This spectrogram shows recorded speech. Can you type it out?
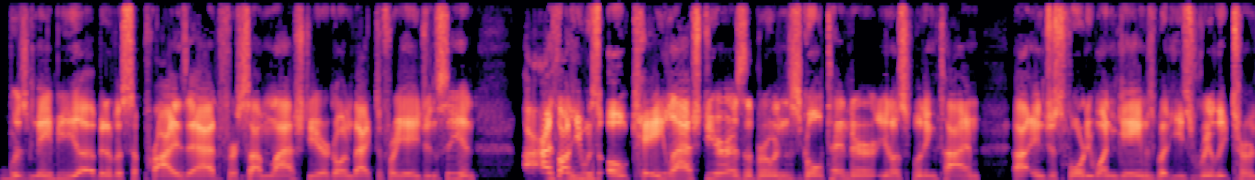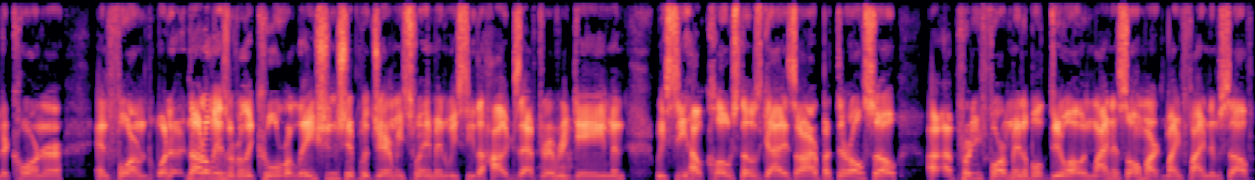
was maybe a bit of a surprise ad for some last year, going back to free agency, and I thought he was okay last year as the Bruins goaltender, you know, splitting time uh, in just 41 games, but he's really turned a corner and formed what not only is a really cool relationship with Jeremy Swayman, we see the hugs after every game and we see how close those guys are, but they're also a, a pretty formidable duo, and Linus Ullmark might find himself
